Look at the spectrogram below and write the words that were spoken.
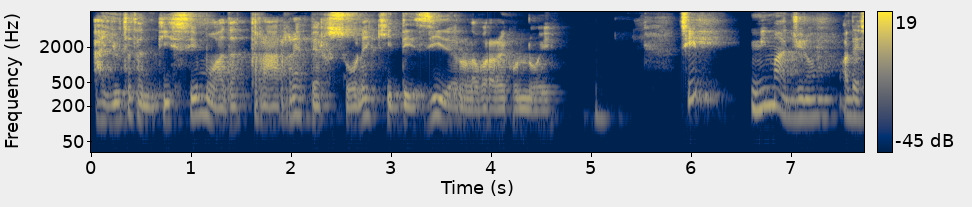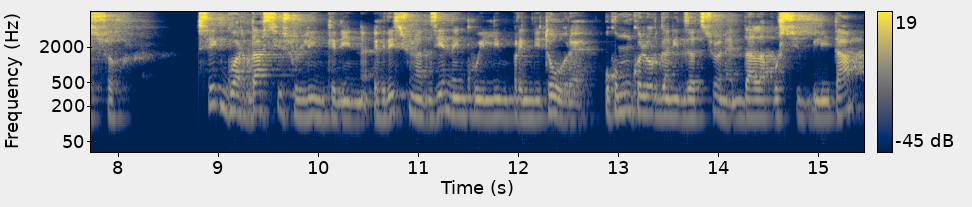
aiuta tantissimo ad attrarre persone che desiderano lavorare con noi. Sì, mi immagino adesso, se guardassi su LinkedIn e vedessi un'azienda in cui l'imprenditore o comunque l'organizzazione dà la possibilità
